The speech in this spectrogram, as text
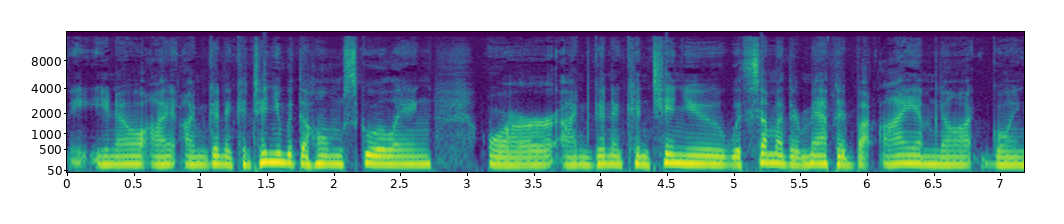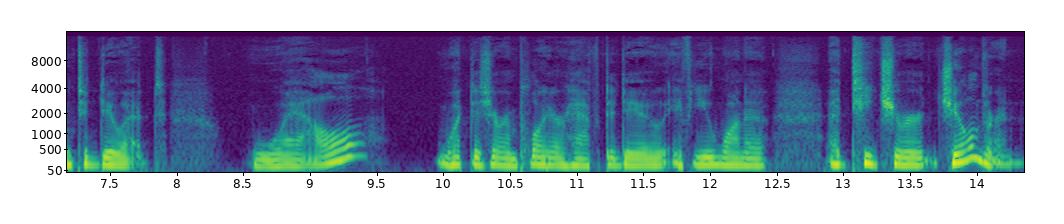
you know, I, I'm going to continue with the homeschooling or I'm going to continue with some other method, but I am not going to do it. Well, what does your employer have to do if you want to uh, teach your children?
